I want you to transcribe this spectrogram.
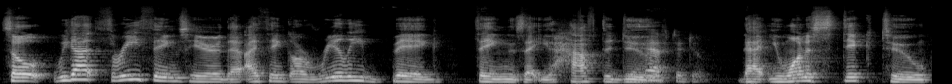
So, we got three things here that I think are really big things that you have to do. You have to do. That you want to stick to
